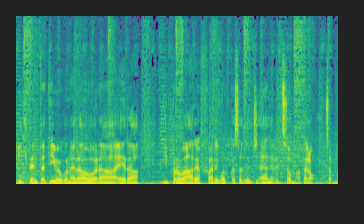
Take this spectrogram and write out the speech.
il tentativo con Era Ora era di provare a fare qualcosa del genere, insomma, però insomma,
